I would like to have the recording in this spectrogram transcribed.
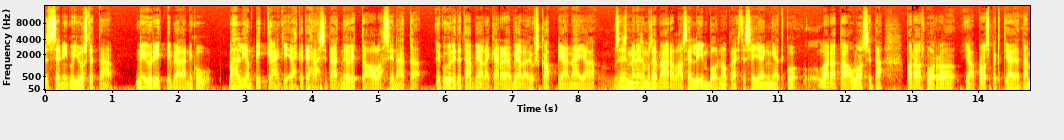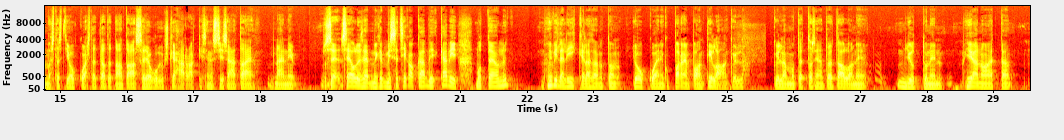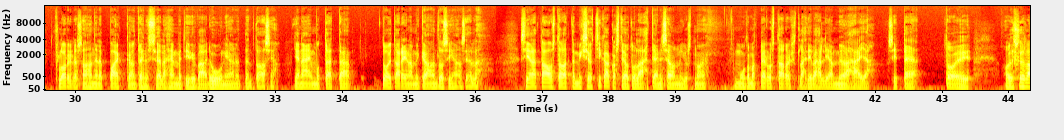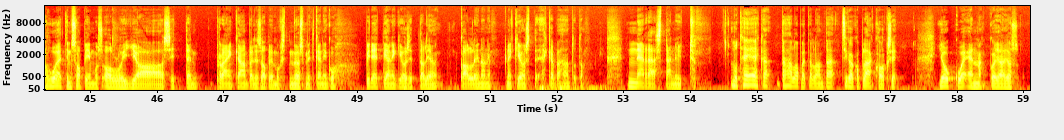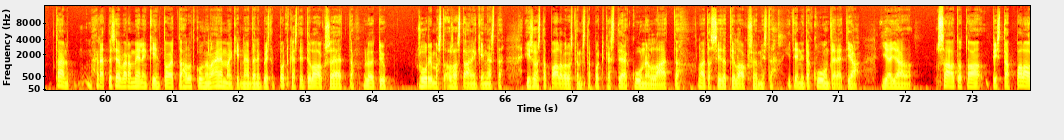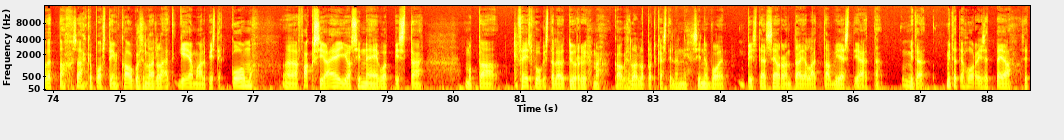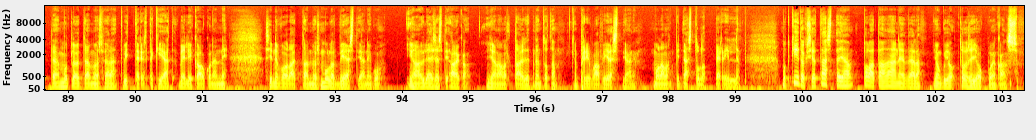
se niin kuin just, että ne yritti vielä niin kuin vähän liian pitkäänkin ehkä tehdä sitä, että ne yrittää olla siinä, että niin kuin yritetään vielä kerran ja vielä yksi kappi ja näin, ja se siis menee semmoiseen vääränlaiseen limboon nopeasti se jengi, että kun ladataan ulos sitä varausvuoroa ja prospektia ja tämmöistä joukkueesta, että otetaan taas se joku yksi kehärakki sinne sisään tai näin, niin se, se oli se, mikä- missä Chicago kävi, kävi mutta on nyt hyvillä liikkeellä saanut tuon joukkueen niin parempaan tilaan kyllä, kyllä mutta tosiaan tuo Tallo niin juttu, niin hienoa, että Florida saa hänelle paikka ja on tehnyt siellä hemmetin hyvää duunia nyt taas ja, ja näin, mutta että toi tarina, mikä on tosiaan siellä, siellä taustalla, että miksi se Chicagosta joutui lähteä, niin se on just noin muutamat perustarjoukset lähti vähän liian myöhään ja sitten toi, olisiko siellä Huetin sopimus ollut ja sitten Brian Campbellin sopimukset myös, mitkä niinku pidettiin ainakin osittain liian kalliina, niin nekin on sitten ehkä vähän tota närästänyt. Mutta hei, ehkä tähän lopetellaan tämä Chicago Blackhawksin joukkueennakkoja, jos tämä nyt herätti sen verran mielenkiintoa, että haluat kuunnella enemmänkin näitä, niin pistä podcastin tilaukseen, että löytyy suurimmasta osasta ainakin näistä isoista palveluista, mistä podcasteja kuunnellaan, että laita siitä tilaukseen, mistä itse niitä kuuntelet ja, ja, ja saa tota, pistää palautetta sähköpostiin kaukosinlaidalla at gmail.com. Faksia ei ole, sinne ei voi pistää, mutta Facebookista löytyy ryhmä Kaukosilaidalla podcastille, niin sinne voi pistää seurantaa ja laittaa viestiä, että mitä, mitä te horisette ja sitten mut löytää myös vielä Twitteristäkin, että velikaukonen, niin sinne voi laittaa myös mulle viestiä niin kuin ihan yleisesti aika janalle tai sitten tota priva-viestiä, niin molemmat pitäisi tulla perille. Mutta kiitoksia tästä ja palataan ääneen vielä jonkun jo, toisen joukkueen kanssa.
